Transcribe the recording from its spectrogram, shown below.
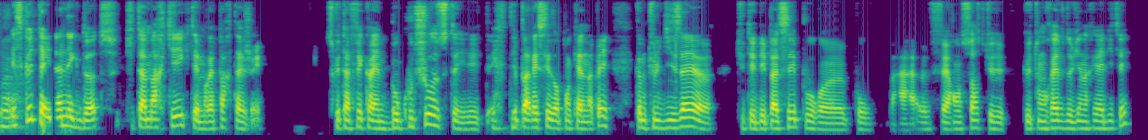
Ouais. Est-ce que tu as une anecdote qui t'a marqué et que tu aimerais partager? Parce que tu as fait quand même beaucoup de choses, t'es t'es pas resté dans ton canapé. Comme tu le disais, euh, tu t'es dépassé pour euh, pour bah, faire en sorte que que ton rêve devienne réalité.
